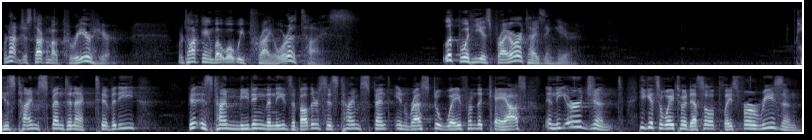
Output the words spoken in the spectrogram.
We're not just talking about career here. We're talking about what we prioritize. Look what he is prioritizing here. His time spent in activity, his time meeting the needs of others, his time spent in rest away from the chaos and the urgent. He gets away to a desolate place for a reason.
